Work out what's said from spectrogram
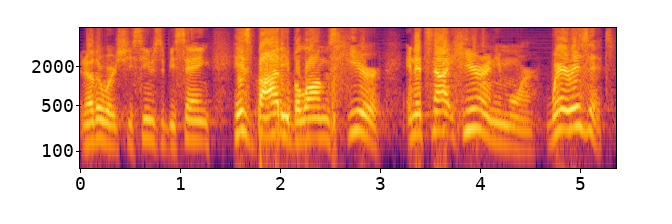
In other words, she seems to be saying, His body belongs here, and it's not here anymore. Where is it?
